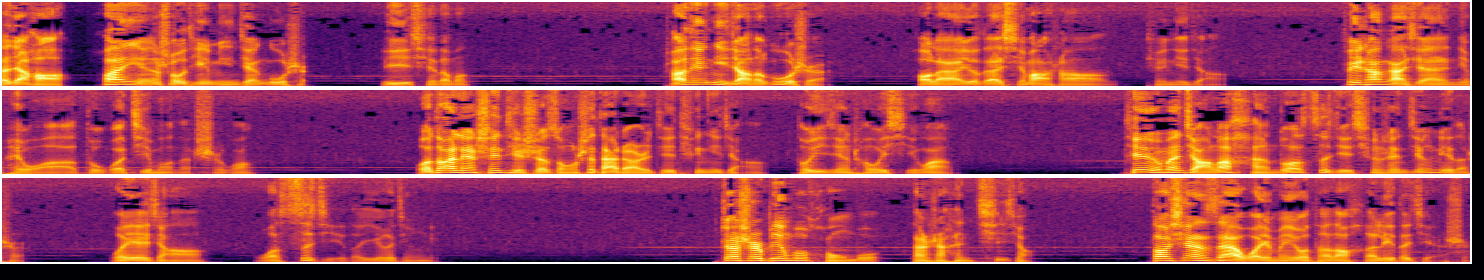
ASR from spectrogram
大家好，欢迎收听民间故事《离奇的梦》。常听你讲的故事，后来又在喜马上听你讲，非常感谢你陪我度过寂寞的时光。我锻炼身体时总是戴着耳机听你讲，都已经成为习惯了。听友们讲了很多自己亲身经历的事儿，我也讲我自己的一个经历。这事儿并不恐怖，但是很蹊跷，到现在我也没有得到合理的解释。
